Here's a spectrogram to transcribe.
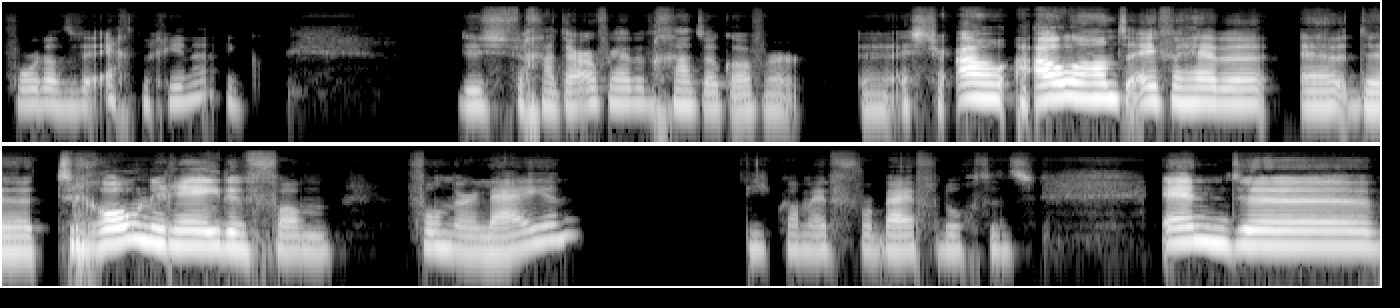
Voordat we echt beginnen. Ik, dus we gaan het daarover hebben. We gaan het ook over Esther Ouwehand even hebben. de troonrede van von der Leyen. Die kwam even voorbij vanochtend. En de,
